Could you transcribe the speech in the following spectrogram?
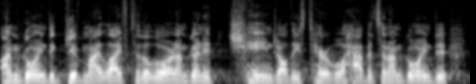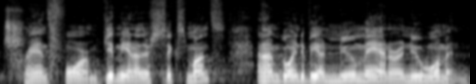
I'm going to give my life to the Lord. I'm going to change all these terrible habits and I'm going to transform. Give me another six months and I'm going to be a new man or a new woman.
